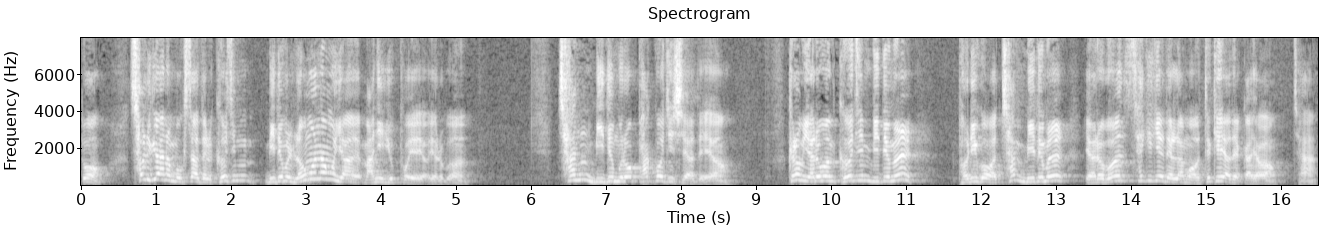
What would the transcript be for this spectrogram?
또 설교하는 목사들 거짓 믿음을 너무너무 야- 많이 유포해요, 여러분. 참 믿음으로 바꿔주셔야 돼요. 그럼 여러분 거짓 믿음을 버리고 참 믿음을 여러분 새기게 되려면 어떻게 해야 될까요? 자,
